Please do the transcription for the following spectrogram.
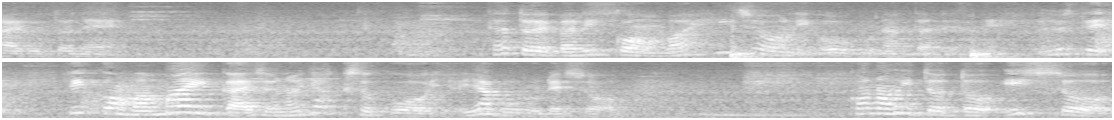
えるとね例えば離婚は非常に多くなったんですね。そして離婚は毎回その約束を破るでしょう。この人と一生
